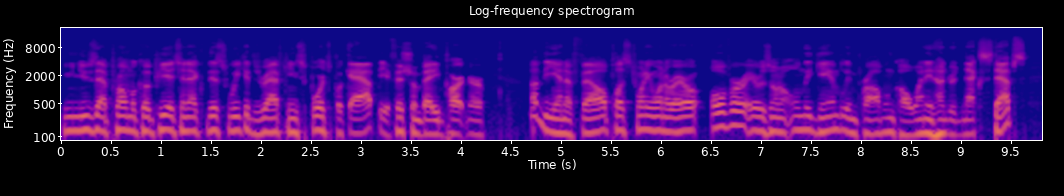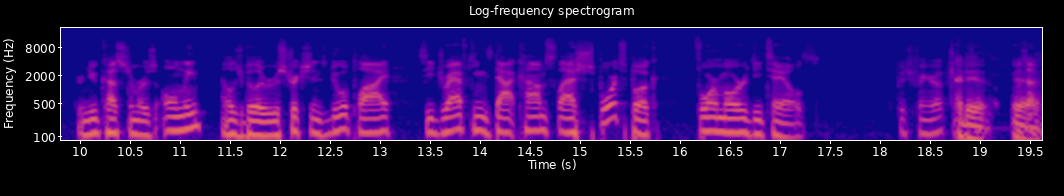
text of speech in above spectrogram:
You can use that promo code PHNX this week at the DraftKings Sportsbook app, the official betting partner of the NFL. Plus 21 or over, Arizona only gambling problem. Call 1 800 Next Steps for new customers only. Eligibility restrictions do apply. See DraftKings.com slash sportsbook for more details. Put your finger up. I did. What's yeah. up?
